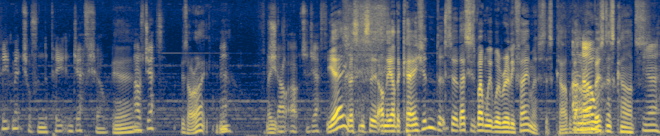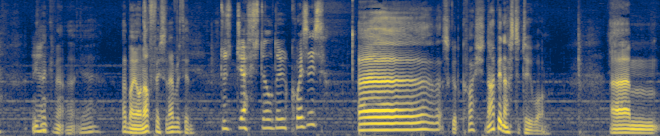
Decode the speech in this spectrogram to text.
Pete Mitchell from the Pete and Geoff show. Yeah. How's Geoff? He's all right. Yeah. Maybe- Shout out to Geoff. Yeah, you listen to it on the other occasion. So this is when we were really famous. This card. We I got our own business cards. Yeah. You yeah. think about that? Yeah. I had my own office and everything. Does Geoff still do quizzes? Uh, that's a good question. I've been asked to do one um,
